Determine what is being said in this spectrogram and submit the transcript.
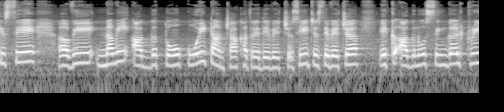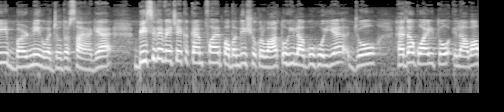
ਕਿਸੇ ਵੀ ਨਵੀਂ ਅੱਗ ਤੋਂ ਕੋਈ ਢਾਂਚਾ ਖਤਰੇ ਦੇ ਵਿੱਚ ਸੀ, ਜਿਸ ਦੇ ਵਿੱਚ ਇੱਕ ਅੱਗ ਨੂੰ ਸਿੰਗਲ ਟ੍ਰੀ ਬਰਨਿੰਗ ਵਜੋਂ ਦਰਸਾਇਆ ਗਿਆ ਹੈ। ਬੀਸੀ ਦੇ ਵਿੱਚ ਇੱਕ ਕੈਂਪਫਾਇਰ ਪਾਬੰਦੀ ਸ਼ੁੱਕਰਵਾਰ ਤੋਂ ਹੀ ਲਾਗੂ ਹੋਈ ਹੈ, ਜੋ ਹੈਦਾਗੁਆਈ ਤੋਂ ਇਲਾਵਾ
